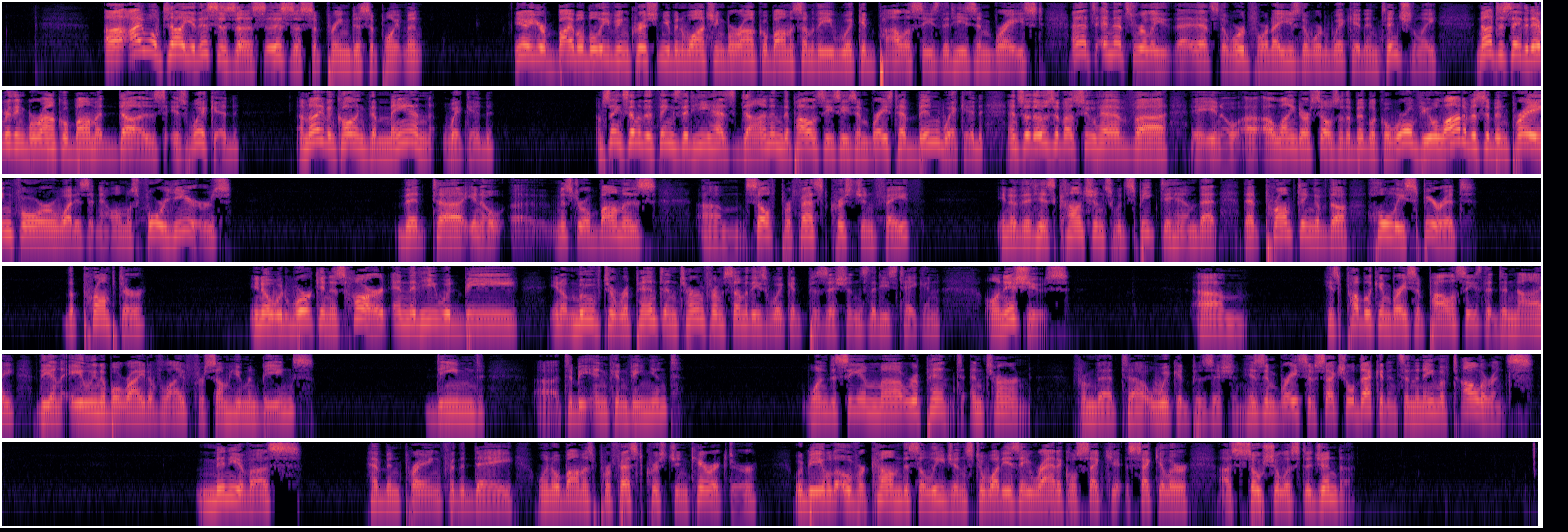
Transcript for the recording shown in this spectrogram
Uh, I will tell you, this is a this is a supreme disappointment. You know, you're a Bible believing Christian. You've been watching Barack Obama, some of the wicked policies that he's embraced, and that's and that's really that's the word for it. I use the word wicked intentionally, not to say that everything Barack Obama does is wicked. I'm not even calling the man wicked. I'm saying some of the things that he has done and the policies he's embraced have been wicked. And so those of us who have, uh, you know, uh, aligned ourselves with a biblical worldview, a lot of us have been praying for, what is it now, almost four years, that, uh, you know, uh, Mr. Obama's um, self-professed Christian faith, you know, that his conscience would speak to him, that, that prompting of the Holy Spirit, the prompter, you know, would work in his heart and that he would be, you know, moved to repent and turn from some of these wicked positions that he's taken on issues. Um, his public embrace of policies that deny the unalienable right of life for some human beings, deemed uh, to be inconvenient. Wanted to see him uh, repent and turn from that uh, wicked position. His embrace of sexual decadence in the name of tolerance many of us have been praying for the day when Obama's professed Christian character would be able to overcome this allegiance to what is a radical secu- secular uh, socialist agenda.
